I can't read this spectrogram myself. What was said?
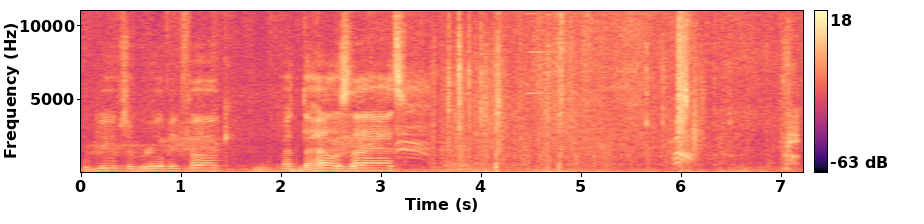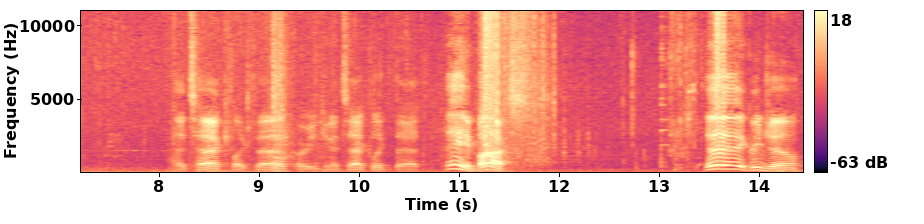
Who gives a real big fuck? What the hell is that? Attack like that, or you can attack like that. Hey, box! Hey, green gel.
